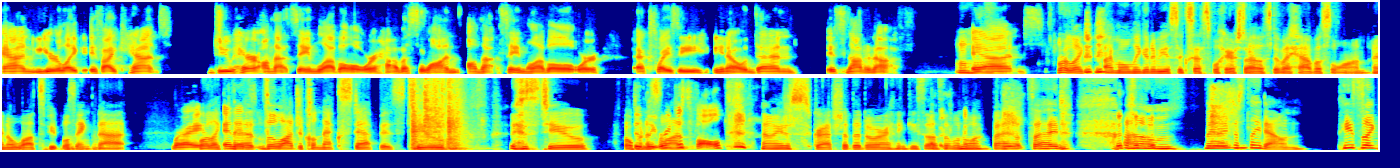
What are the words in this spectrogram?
and you're like, if I can't do hair on that same level or have a salon on that same level or XYZ, you know, then it's not enough. Mm-hmm. And or like I'm only going to be a successful hairstylist if I have a salon. I know lots of people think that. Right. Or like and the the logical next step is to is to open Did a salon. Just fall. No, he just scratched at the door. I think he saw someone walk by outside. Um, maybe I just lay down. He's like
